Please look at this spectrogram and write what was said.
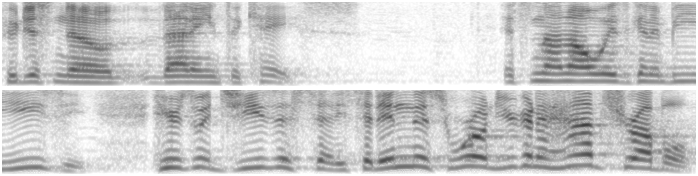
who just know that ain't the case? It's not always going to be easy. Here's what Jesus said He said, In this world, you're going to have trouble.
